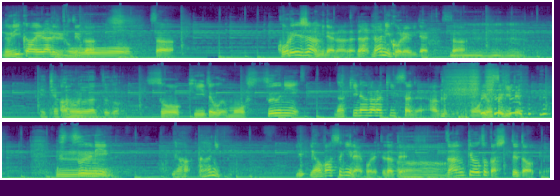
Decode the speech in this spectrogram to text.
塗り替えられるっていうかさこれじゃんみたいなな何これみたいなさ、うんうんうんめっちゃ感動だったとそう聞いたこともう普通に泣きながら聞いてたんじゃない？あの時。もう良すぎて。普通にいや何？ややばすぎないこれって。だって残残響とか知ってたわけ。よ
